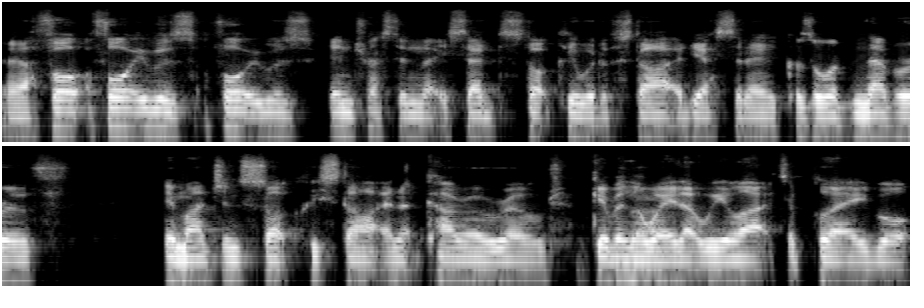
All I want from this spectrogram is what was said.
and I thought I thought it was I thought it was interesting that he said Stockley would have started yesterday because I would never have imagined Stockley starting at Carrow Road, given the way that we like to play. But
